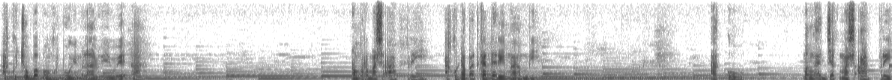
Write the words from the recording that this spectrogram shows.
Aku coba menghubungi melalui WA. Nomor Mas Apri aku dapatkan dari Mami. Aku mengajak Mas Apri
